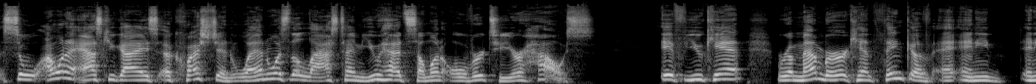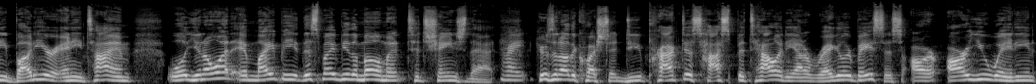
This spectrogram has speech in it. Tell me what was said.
So I want to ask you guys a question. When was the last time you had someone over to your house? If you can't remember or can't think of a- any anybody or any time, well, you know what? It might be this might be the moment to change that. Right. Here's another question. Do you practice hospitality on a regular basis or are you waiting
